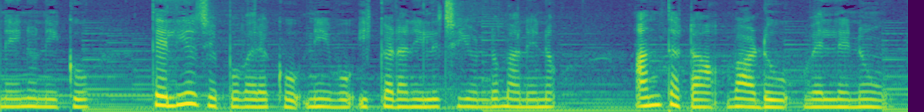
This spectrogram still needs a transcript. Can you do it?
నేను నీకు తెలియజెప్పు వరకు నీవు ఇక్కడ నిలిచియుండుమనెను. అంతటా వాడు వెళ్ళెను.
